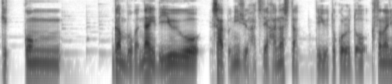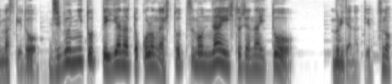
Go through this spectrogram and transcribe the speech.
結婚願望がない理由をシャープ28で話したっていうところと重なりますけど、自分にとって嫌なところが一つもない人じゃないと無理だなっていう。その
